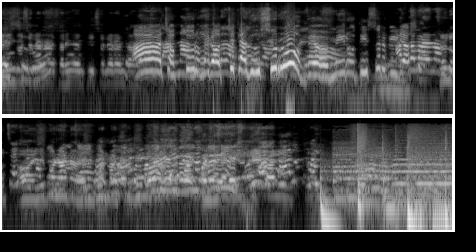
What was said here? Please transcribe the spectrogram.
ఏం. ఆ చెప్తురు మీరు వచ్చి ఇట్లా చూస్తుర్రు మీరు తీస్తురు వీడియోస్. ఏ,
